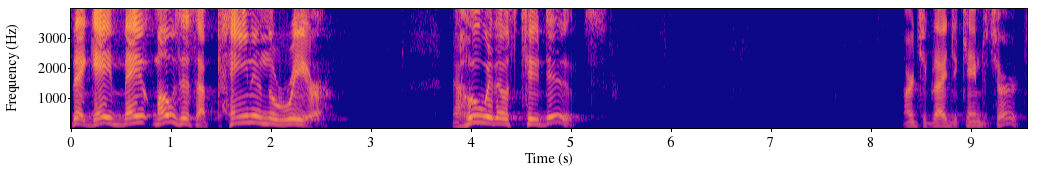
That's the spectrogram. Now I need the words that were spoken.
that gave Moses a pain in the rear. Now, who were those two dudes? Aren't you glad you came to church?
